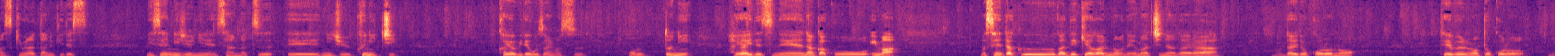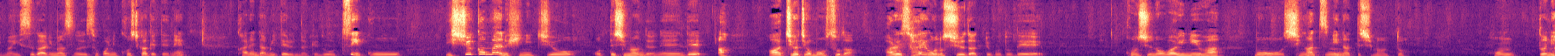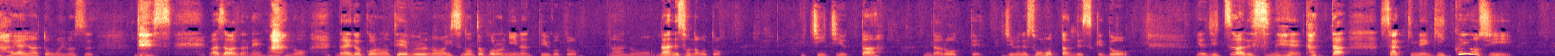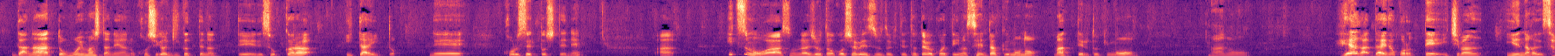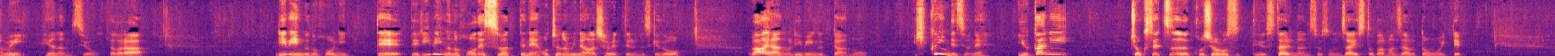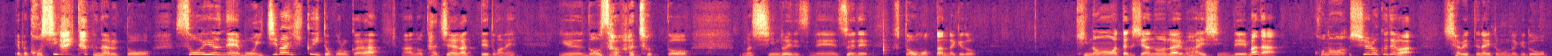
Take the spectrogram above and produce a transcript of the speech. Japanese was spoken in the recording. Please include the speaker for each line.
Speaker 1: ます。木村たぬきです。2022年3月、えー、29日火曜日でございます。本当に早いですね。なんかこう今、まあ、洗濯が出来上がるのをね待ちながら台所のテーブルのところに、ま、椅子がありますのでそこに腰掛けてねカレンダー見てるんだけどついこう1週間前の日にちを追ってしまうんだよね。でああ違う違うもうそうだ。あれ最後の週だっていうことで今週の終わりにはもう4月になってしまうと。本当に早いなと思います。です。わざわざねあの台所のテーブルの椅子のところになんていうこと。あのなんでそんなこといちいち言ったんだろうって自分でそう思ったんですけどいや実はですねたったさっきねぎっくり腰だなと思いましたね。あの腰がギクってなってでそこから痛いと。でコルセットしてね。あいつもはそのラジオトークおしゃべりする時って例えばこうやって今洗濯物待ってる時もあの部屋が台所って一番家の中で寒い部屋なんですよ。だからリビングの方に行ってでリビングの方で座ってねお茶飲みながら喋ってるんですけど我が家のリビングってあの低いんですよね。床に直接腰下ろすっていうスタイルなんですよ。その座椅子とか、まあ、座布団を置いて。やっぱり腰が痛くなるとそういうねもう一番低いところからあの立ち上がってとかね。いう動作はちょっと、まあ、しんどいですね。それでふと思ったんだけど昨日私あのライブ配信でまだこの収録では喋ってないと思うんだけど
